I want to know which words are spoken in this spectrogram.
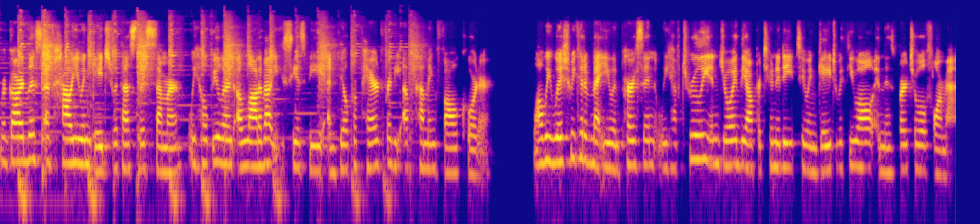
Regardless of how you engaged with us this summer, we hope you learned a lot about UCSB and feel prepared for the upcoming fall quarter. While we wish we could have met you in person, we have truly enjoyed the opportunity to engage with you all in this virtual format.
